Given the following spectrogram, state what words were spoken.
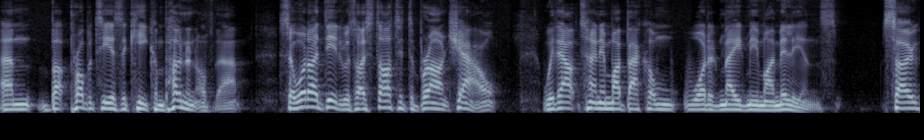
Um, but property is a key component of that. So, what I did was I started to branch out without turning my back on what had made me my millions. So,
